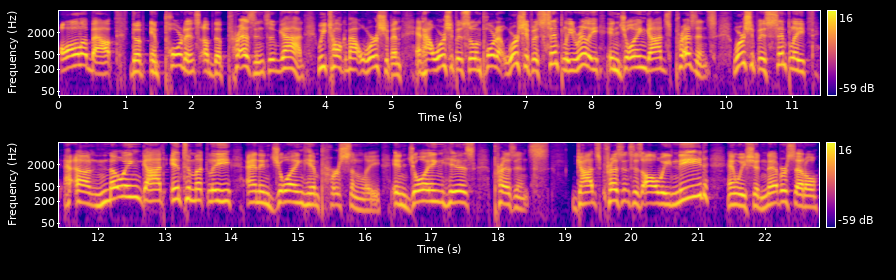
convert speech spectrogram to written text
all about the importance of the presence of God. We talk about worship and, and how worship is so important. Worship is simply really enjoying God's presence. Worship is simply uh, knowing God intimately and enjoying Him personally, enjoying His presence. God's presence is all we need, and we should never settle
